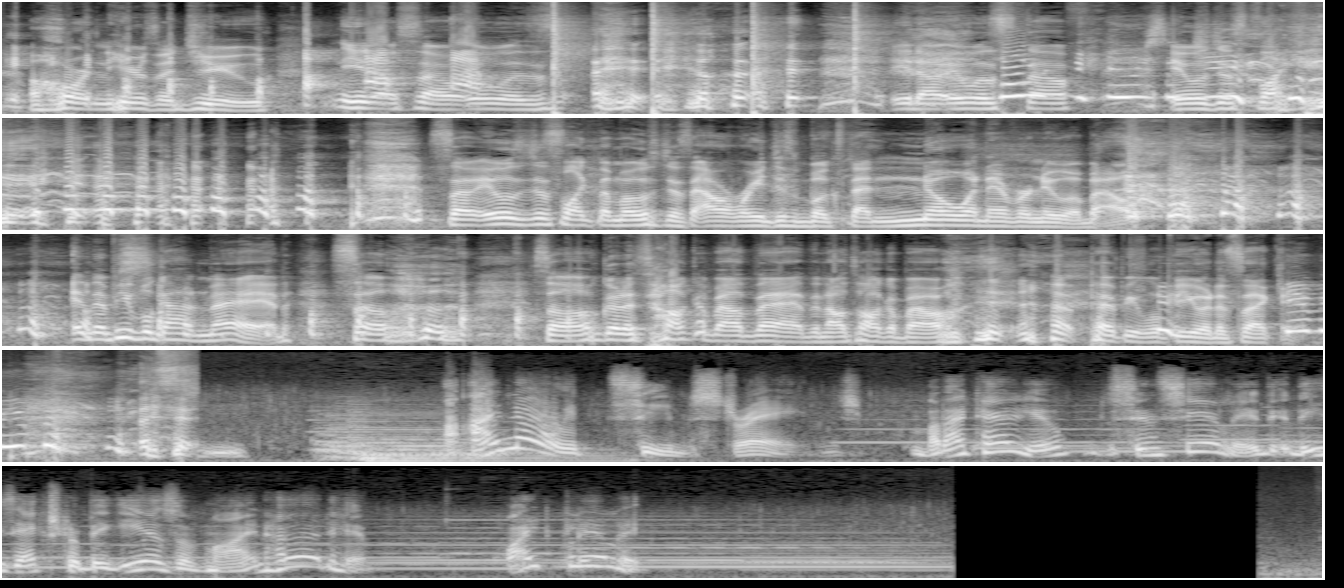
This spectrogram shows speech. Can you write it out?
Horton Hears a Jew. You know, so it was, you know, it was stuff. It was just like, so it was just like the most just outrageous books that no one ever knew about. And then people got mad. So, so I'm gonna talk about that. And then I'll talk about Pepe Le Pew in a second. I know it seems strange, but I tell you, sincerely, th- these extra big ears of mine heard him quite clearly.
